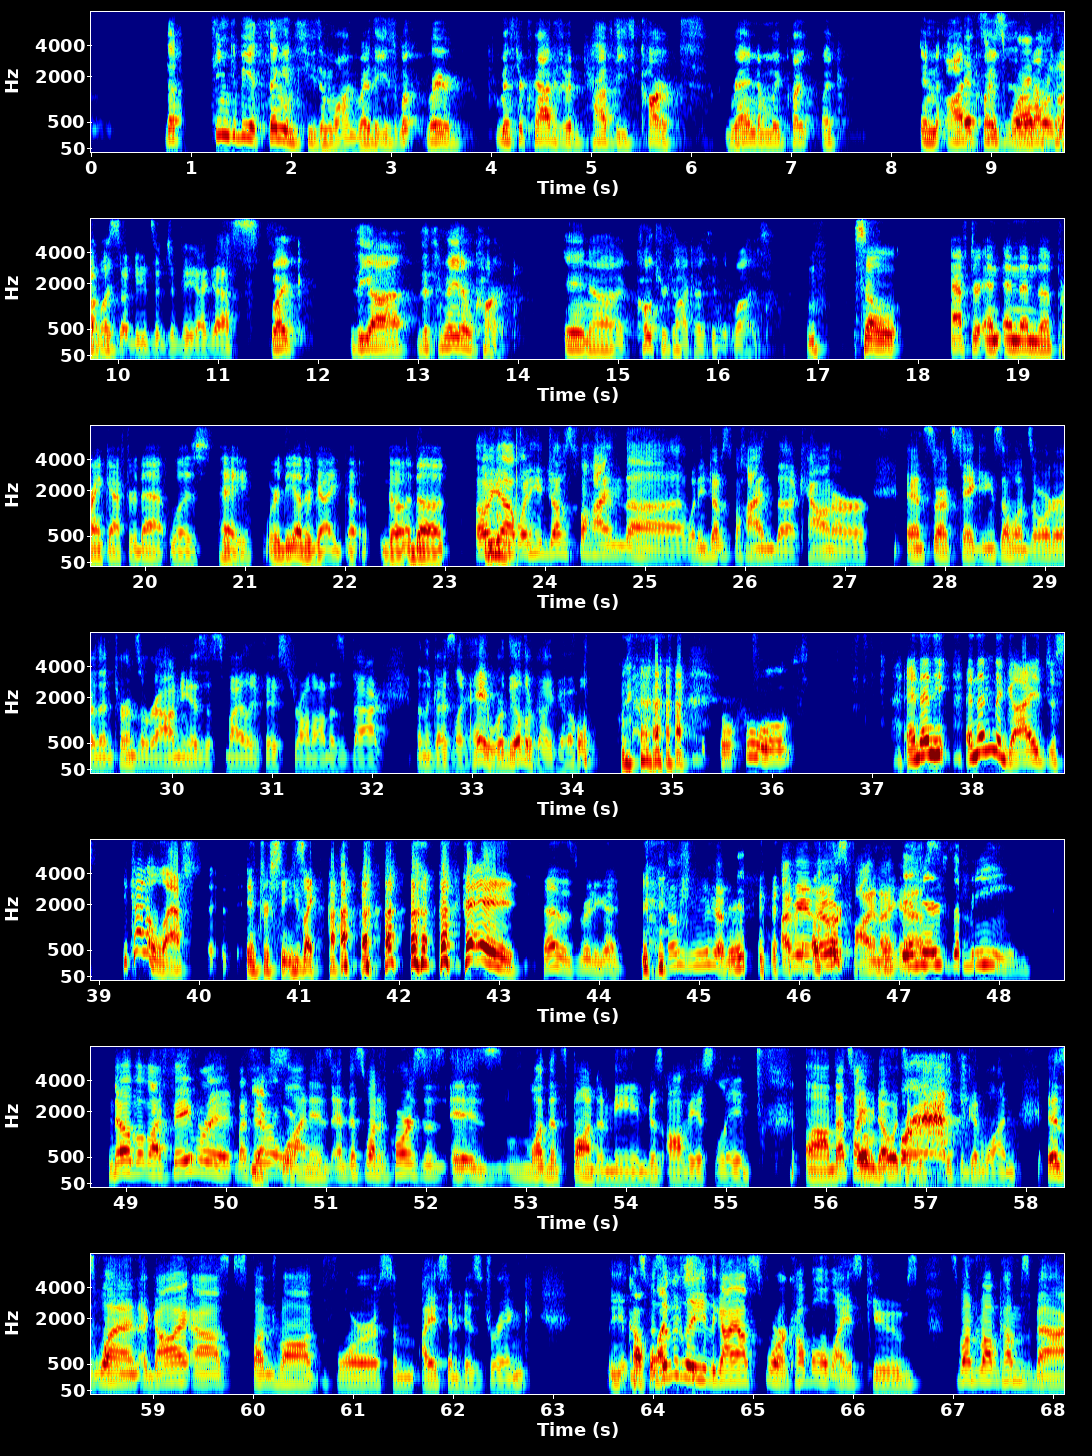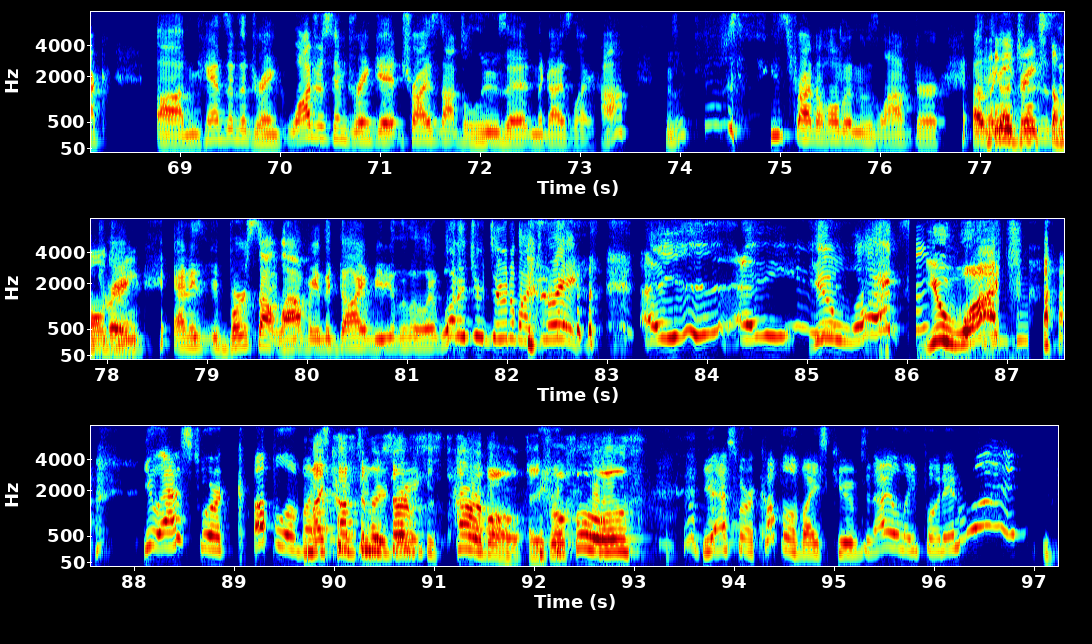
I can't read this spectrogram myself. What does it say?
that seemed to be a thing in season one where these where Mr. Krabs would have these carts randomly play like in odd it's places just in the wherever the restaurant, like episode needs it to be, I guess. like the uh the tomato cart in uh Culture Shock, I think it was. So after and and then the prank after that was, hey, where'd the other guy go? go the Oh yeah, when he jumps behind the when he jumps behind the counter and starts taking someone's order and then turns around and he has a smiley face drawn on his back and the guy's like, "Hey, where'd the other guy go?" for fools. and then he and then the guy just he kind of laughs uh, interesting. He's like, hey, that was pretty good. That was really good. I mean, it was fine, I guess. then guess. there's the meme. No, but my favorite, my Yes. favorite Yeah. one is, and this one, of course, is is one that spawned a meme because obviously, um, that's how you know it's a good, it's a good one. Is when a guy asks SpongeBob for some ice in his drink, He- specifically, the guy asks for a couple of ice cubes. SpongeBob comes back, um, hands him the drink, watches him drink it, tries not to lose it, and the guy's like, "Huh?" He's like, he's trying to hold in his laughter, and, And he drinks finishes the whole drink. and he, he bursts out laughing. And the guy immediately like, "What did you do to my drink? I- I- you what?" You what? you asked for a couple of My ice cubes in customer your service drink. is terrible. April Fools. You asked for a couple of ice cubes, and I only put in one.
